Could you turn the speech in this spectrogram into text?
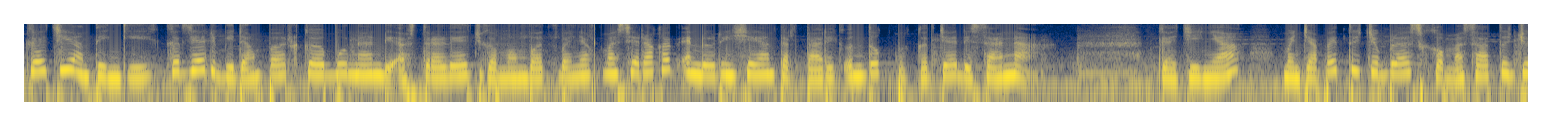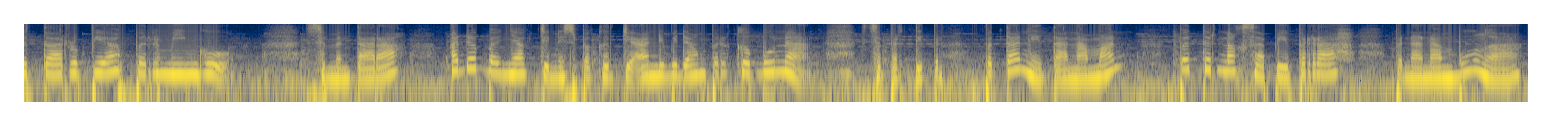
Gaji yang tinggi, kerja di bidang perkebunan di Australia juga membuat banyak masyarakat Indonesia yang tertarik untuk bekerja di sana. Gajinya mencapai 17,1 juta rupiah per minggu. Sementara ada banyak jenis pekerjaan di bidang perkebunan seperti petani tanaman, peternak sapi perah, penanam bunga,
